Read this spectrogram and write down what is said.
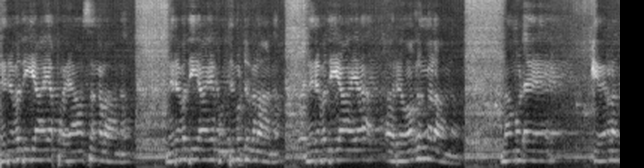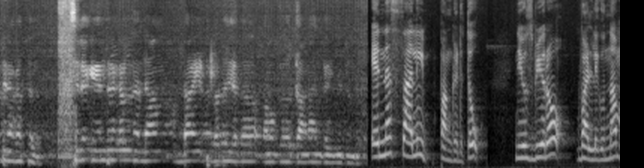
നിരവധിയായ പ്രയാസങ്ങളാണ് നിരവധിയായ ബുദ്ധിമുട്ടുകളാണ് നിരവധിയായ രോഗങ്ങളാണ് നമ്മുടെ കേരളത്തിനകത്ത് ചില കേന്ദ്രങ്ങളിൽ ഉണ്ടായിട്ടുള്ളത് എന്ന് നമുക്ക് കാണാൻ കഴിഞ്ഞിട്ടുണ്ട്. എൻ എസ് സലീം പങ്കെടുത്തു. News bureau Vallikunnam.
